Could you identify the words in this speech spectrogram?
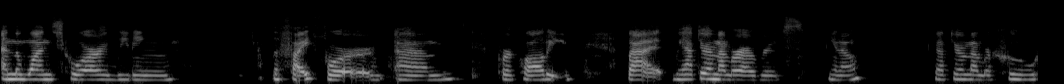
and the ones who are leading the fight for um, for equality. But we have to remember our roots, you know. We have to remember who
